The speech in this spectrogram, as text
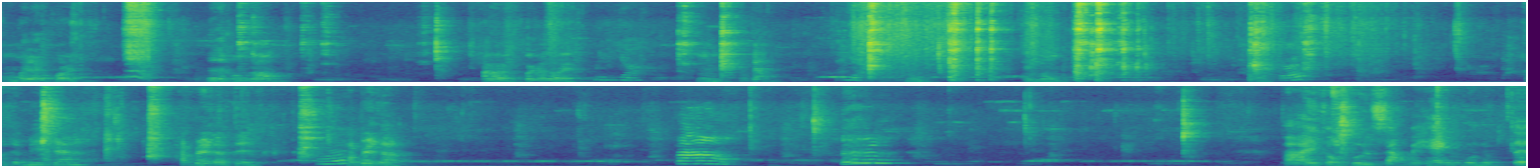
ทั้งหมดแล้วทุก คนเดี๋ยวของน้องอร่อยก็อร่อยไม่อยากอืมแล้วกันอืมตีโมงเอ้ยอาจจะมีจ้าฮับเบรดอะติฮับเบรดอะเปล่าผ้าอีกสองผืนซักไม่แห้งทุกคนแต่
